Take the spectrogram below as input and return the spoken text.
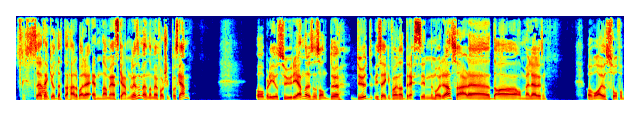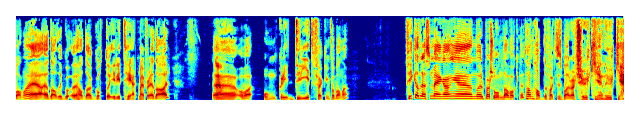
Så jeg tenker jo at dette her er bare enda mer scam, liksom. Enda mer forsøk på scam. Og blir jo sur igjen. Og liksom sånn Du, dude, hvis jeg ikke får en adresse innen i morgen, så er det Da anmelder jeg, liksom. Og var jo så forbanna. Jeg, jeg, jeg hadde gått og irritert meg i flere dager. Eh, og var ordentlig dritfucking forbanna. Fikk adressen med en gang eh, når personen da våknet. Han hadde faktisk bare vært sjuk i en uke.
